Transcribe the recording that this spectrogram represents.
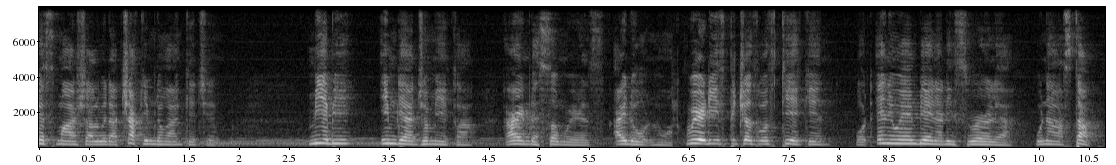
US Marshal would have track him down and catch him. Maybe him there Jamaica or him there somewhere else. I don't know. Where these pictures was taken, but in there in this world yeah, we not stop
